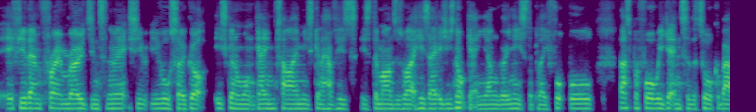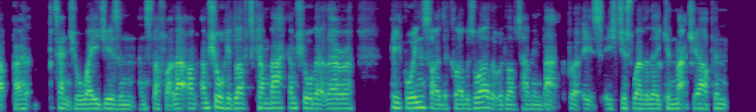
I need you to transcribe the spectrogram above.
if you then throw him Rhodes into the mix, you, have also got he's going to want game time. He's going to have his his demands as well. At his age, he's not getting younger. He needs to play football. That's before we get into the talk about potential wages and, and stuff like that. I'm, I'm sure he'd love to come back. I'm sure that there are people inside the club as well that would love to have him back. But it's it's just whether they can match it up and,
